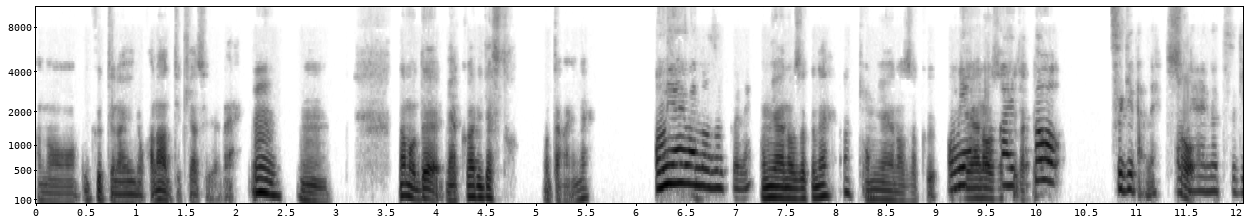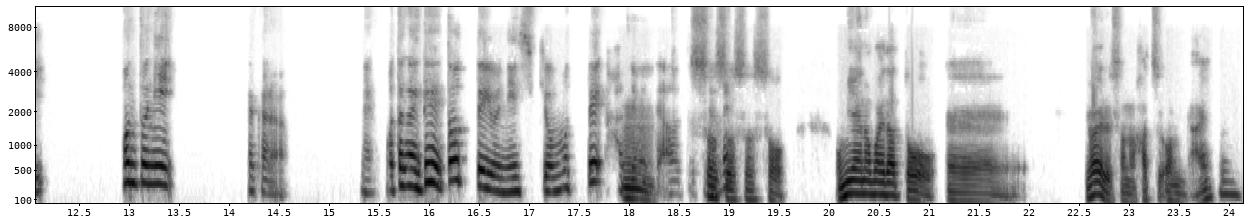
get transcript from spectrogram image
あの、行くっていうのはいいのかなって気がするよね。うん。うん。なので、脈ありですと。お互いね。お見合いは除くね。お見合い除くね。お見合い除く。お見合い除く。と次だね。お見合いの次。本当に、だから、ね、お互いデートっていう認識を持って初めて会うときだね。そうそうそうそう。お見合いの場合だと、えー、いわゆるその初お見合いうん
